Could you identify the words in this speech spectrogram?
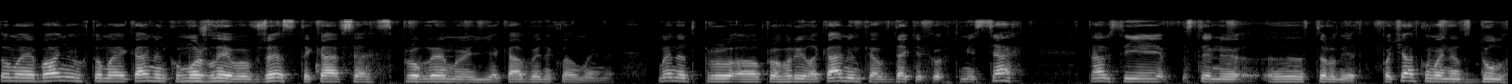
Хто має баню, хто має кам'янку, можливо, вже стикався з проблемою, яка виникла в мене. У мене прогоріла кам'янка в декількох місцях. Там з цієї з тильної е, сторони. Спочатку в мене вздул,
